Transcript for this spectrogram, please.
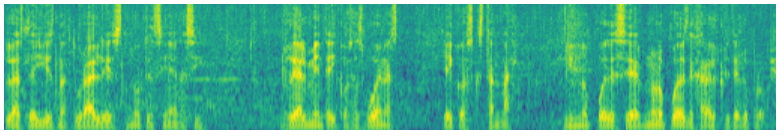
las leyes naturales no te enseñan así. Realmente hay cosas buenas y hay cosas que están mal y no puede ser, no lo puedes dejar al criterio propio.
